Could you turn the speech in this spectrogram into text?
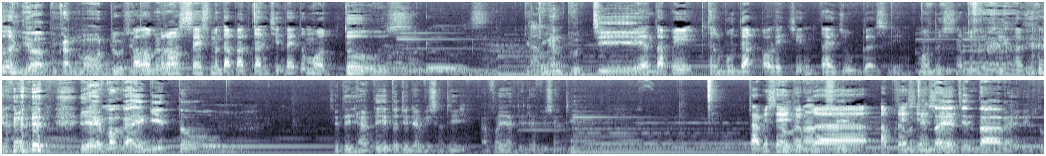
Ya bukan modus. Itu kalau memang proses mendapatkan cinta itu modus. Oh, modus. Dengan bucin. Iya tapi terbudak oleh cinta juga sih. Modusnya berlebihan. Ya emang kayak gitu. Jadi hati itu tidak bisa di apa ya tidak bisa di tapi saya juga toleransi. kalau apresiasi. cinta ya cinta kayak gitu.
